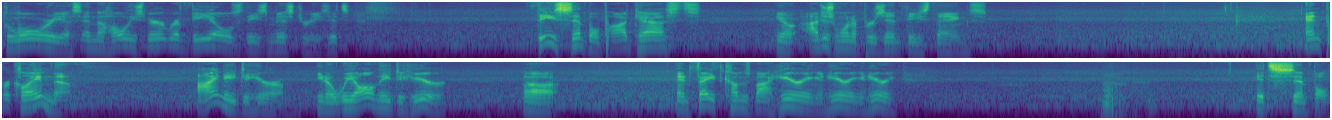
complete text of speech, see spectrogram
glorious, and the Holy Spirit reveals these mysteries. It's these simple podcasts you know, I just want to present these things and proclaim them. I need to hear them. You know, we all need to hear. Uh, and faith comes by hearing and hearing and hearing. It's simple.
